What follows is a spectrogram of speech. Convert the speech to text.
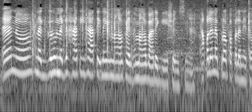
Ayan o, nag, naghati-hati na yung mga, mga variegations niya. Ako lang nagpropa pala nito.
